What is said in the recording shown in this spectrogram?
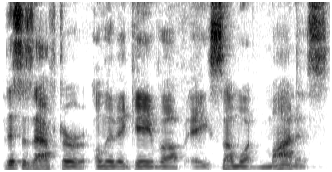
this is after only they gave up a somewhat modest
